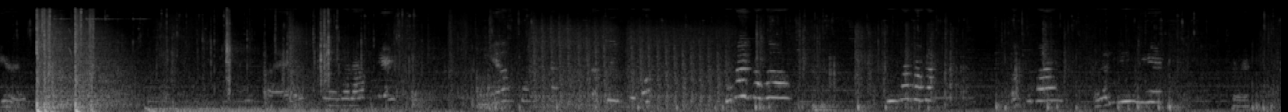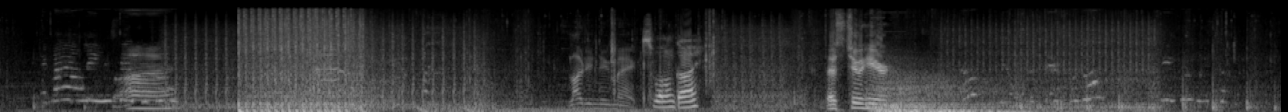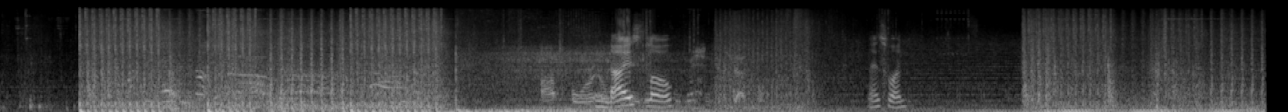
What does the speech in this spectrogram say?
years. But, go down there. Yeah, go down. Goodbye, Coco. Goodbye, Goodbye. I'm you here. Okay. Goodbye, I'll you. Bye. Loading new mag. It's one guy. There's two here. Nice low. Mission successful. Nice one.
